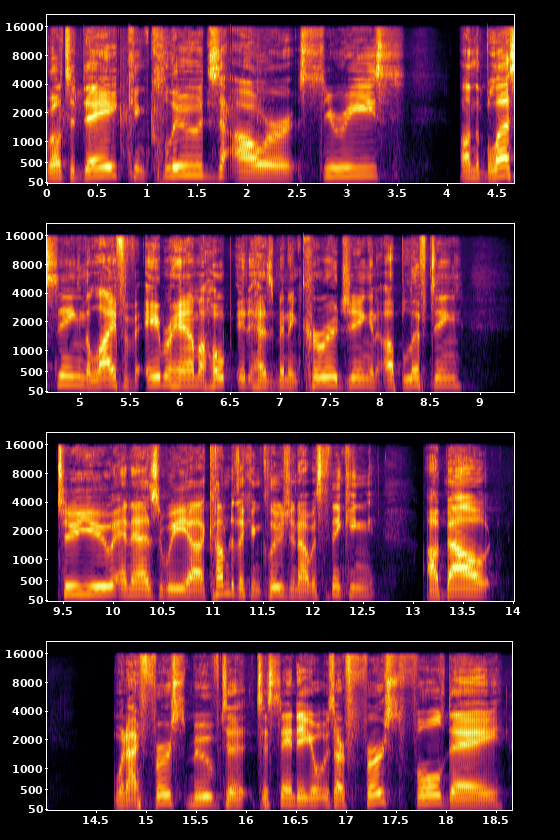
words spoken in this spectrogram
Well, today concludes our series on the blessing, the life of Abraham. I hope it has been encouraging and uplifting to you. And as we uh, come to the conclusion, I was thinking about when I first moved to, to San Diego. It was our first full day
